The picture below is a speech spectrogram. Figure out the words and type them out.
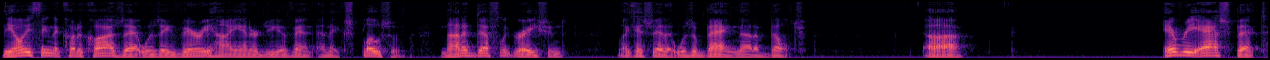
The only thing that could have caused that was a very high energy event, an explosive, not a deflagration. Like I said, it was a bang, not a belch. Uh, every aspect,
